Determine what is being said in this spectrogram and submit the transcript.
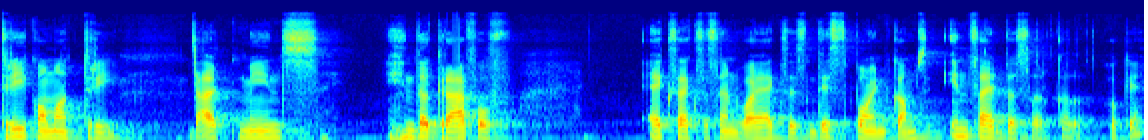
3 comma 3 that means in the graph of x-axis and y-axis this point comes inside the circle okay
